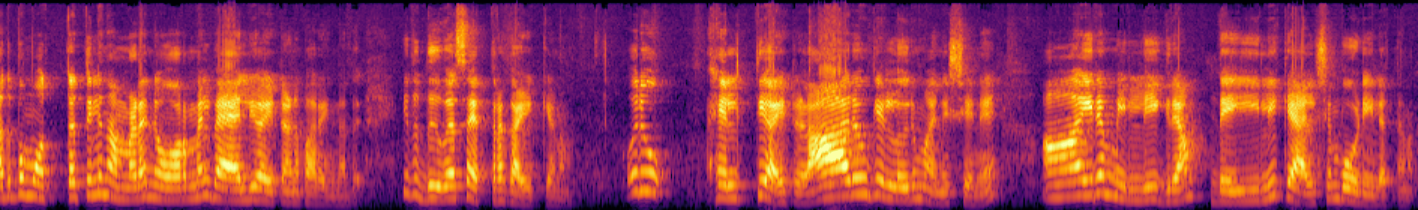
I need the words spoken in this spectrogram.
അതിപ്പോൾ മൊത്തത്തിൽ നമ്മുടെ നോർമൽ വാല്യൂ ആയിട്ടാണ് പറയുന്നത്. ഇത് ദിവസം എത്ര കഴിക്കണം? ഒരു ഹെൽത്തി ആയിട്ടുള്ള ആരോഗ്യമുള്ള ഒരു മനുഷ്യന് ആയിരം മില്ലിഗ്രാം ഡെയിലി കാൽഷ്യം ബോഡിയിലെത്തണം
